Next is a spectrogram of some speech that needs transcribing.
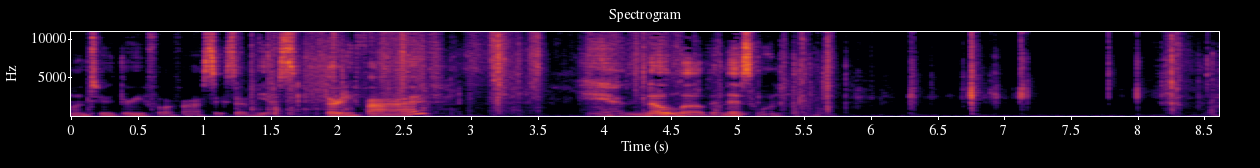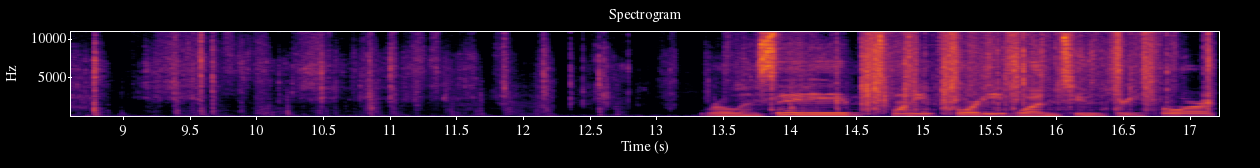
1, 2, 3, 4, 5, 6, 7, yes, 35. Yeah, no love in this one. Roll and save. 20, 40, 1, 2, 3, 4. I'll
